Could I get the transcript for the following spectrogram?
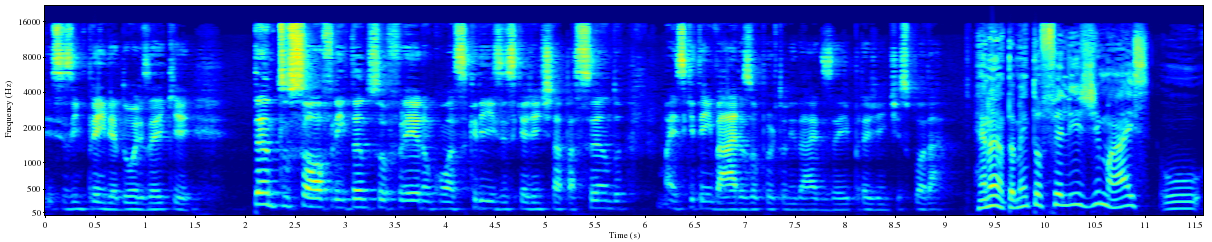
esses empreendedores aí que tanto sofrem, tanto sofreram com as crises que a gente está passando, mas que tem várias oportunidades aí para a gente explorar. Renan, também estou feliz demais. O,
